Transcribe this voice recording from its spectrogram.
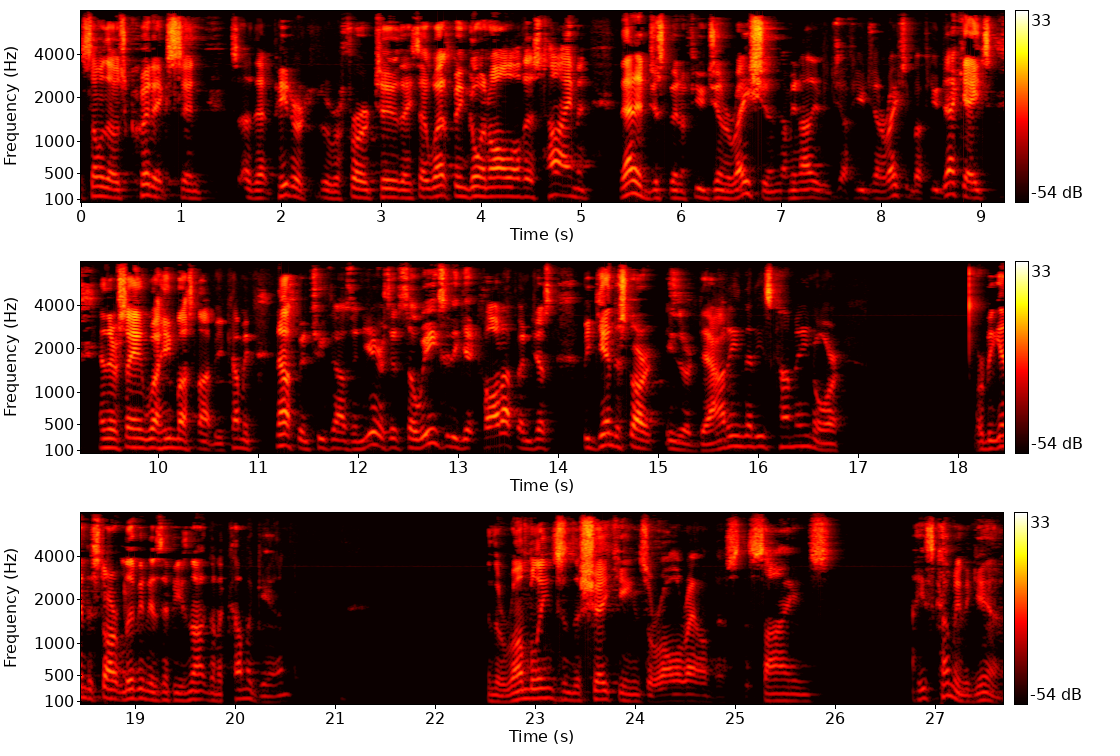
some of those critics in, uh, that Peter referred to, they said, well, it's been going all, all this time, and that had just been a few generations. I mean, not even a few generations, but a few decades. And they're saying, well, he must not be coming. Now it's been 2,000 years. It's so easy to get caught up and just begin to start either doubting that he's coming or, or begin to start living as if he's not going to come again. And the rumblings and the shakings are all around us, the signs. He's coming again.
